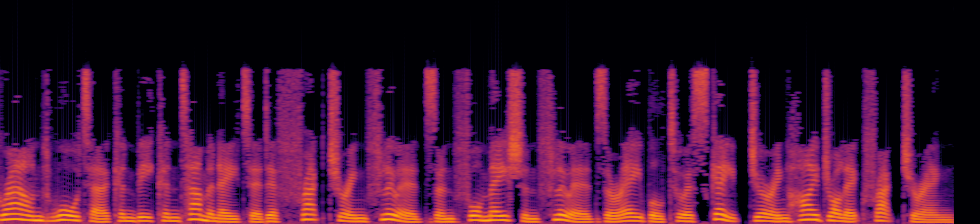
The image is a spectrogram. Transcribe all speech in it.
groundwater can be contaminated if fracturing fluids and formation fluids are able to escape during hydraulic fracturing.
